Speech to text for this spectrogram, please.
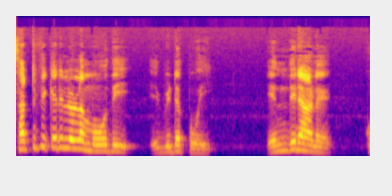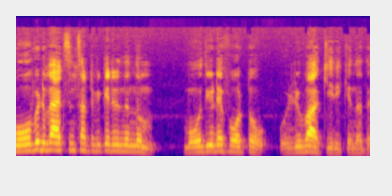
സർട്ടിഫിക്കറ്റിലുള്ള മോദി എവിടെ പോയി? എന്തിനാണ് കോവിഡ് വാക്സിൻ സർട്ടിഫിക്കറ്റിൽ നിന്നും മോദിയുടെ ഫോട്ടോ ഒഴിവാക്കിയിരിക്കുന്നത്?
